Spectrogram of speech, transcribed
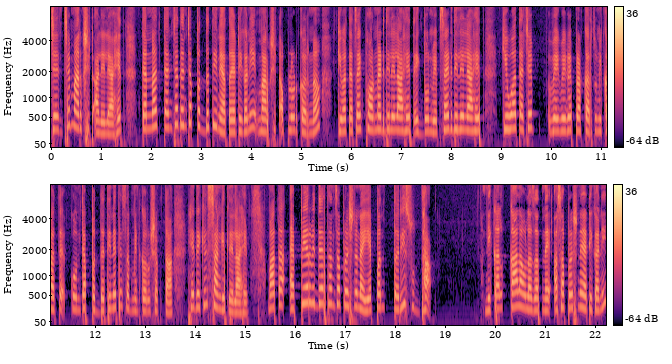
ज्यांचे मार्कशीट आलेले आहेत त्यांना त्यांच्या त्यांच्या पद्धतीने आता या ठिकाणी मार्कशीट अपलोड करणं किंवा त्याचा एक फॉर्मॅट दिलेला आहेत एक दोन वेबसाईट दिलेल्या आहेत किंवा त्याचे वेगवेगळे प्रकार तुम्ही क त्या कोणत्या पद्धतीने ते सबमिट करू शकता हे देखील सांगितलेलं आहे. मग आता ॲपियर विद्यार्थ्यांचा प्रश्न नाही आहे पण तरीसुद्धा निकाल का लावला जात नाही असा प्रश्न या ठिकाणी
